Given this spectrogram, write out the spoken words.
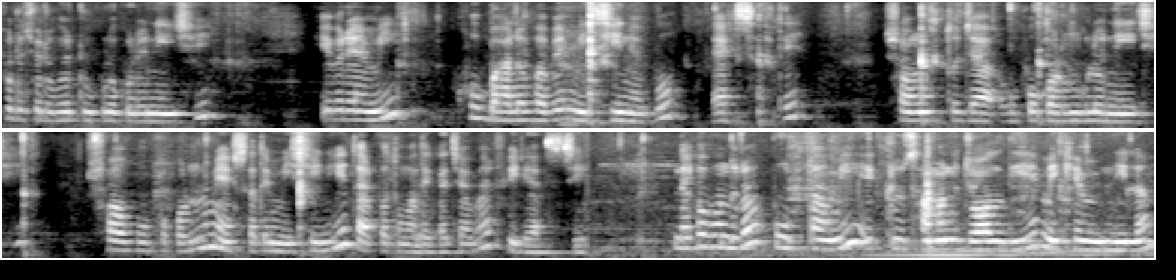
ছোটো ছোটো করে টুকরো করে নিয়েছি। এবারে আমি খুব ভালোভাবে মিশিয়ে নেব একসাথে। সমস্ত যা উপকরণগুলো নিয়েছি সব উপকরণ আমি একসাথে মিশিয়ে নিয়ে তারপর তোমাদের কাছে আবার ফিরে আসছি। দেখো বন্ধুরা, পুরটা আমি একটু সামান্য জল দিয়ে মেখে নিলাম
